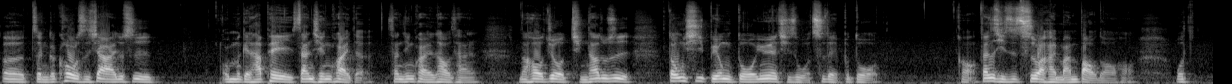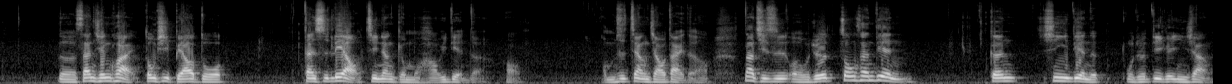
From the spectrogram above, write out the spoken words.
呃，整个 close 下来就是我们给他配三千块的三千块的套餐，然后就请他就是东西不用多，因为其实我吃的也不多，哦，但是其实吃完还蛮饱的哦。我的三千块东西不要多，但是料尽量给我们好一点的哦。我们是这样交代的哦。那其实呃，我觉得中山店跟信义店的，我觉得第一个印象，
